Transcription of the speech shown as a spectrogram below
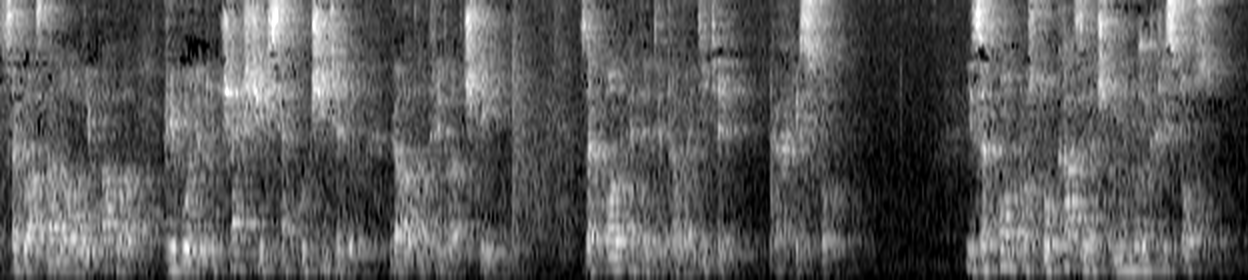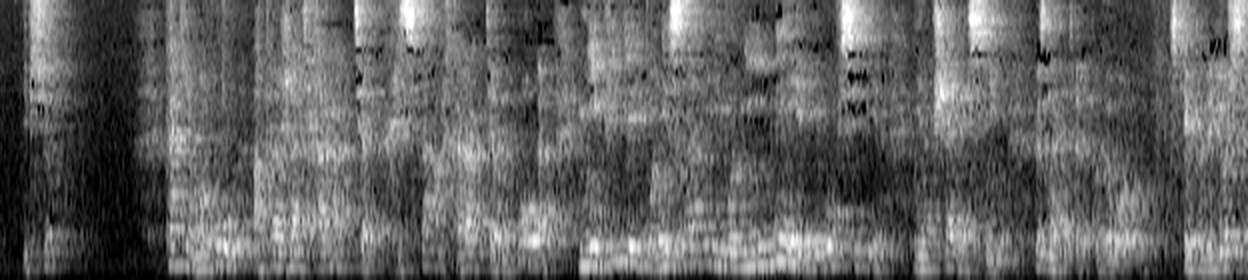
согласно аналогии Павла, приводит учащихся к учителю – Галатам 3.24. Закон – это где-то водитель ко Христу. И закон просто указывает, что мне нужен Христос. И все. Как я могу отражать характер Христа, характер Бога, не видя Его, не зная Его, не имея Его в себе, не общаясь с Ним? Вы знаете эту поговорку. С кем поведешься,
